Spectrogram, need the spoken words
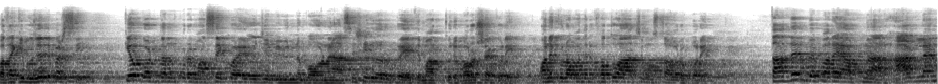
কথা কি বুঝাতে পারছি? কেউ গর্দান করে মাসে করে ওই যে বিভিন্ন বর্ণা আছে, সেগুলোর উপরে এতেমাদ করে, ভরসা করে, অনেকগুলো আমাদের ফতোয়া আছে মুস্তাবের উপরে। তাদের ব্যাপারে আপনার হার্ডলাইন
